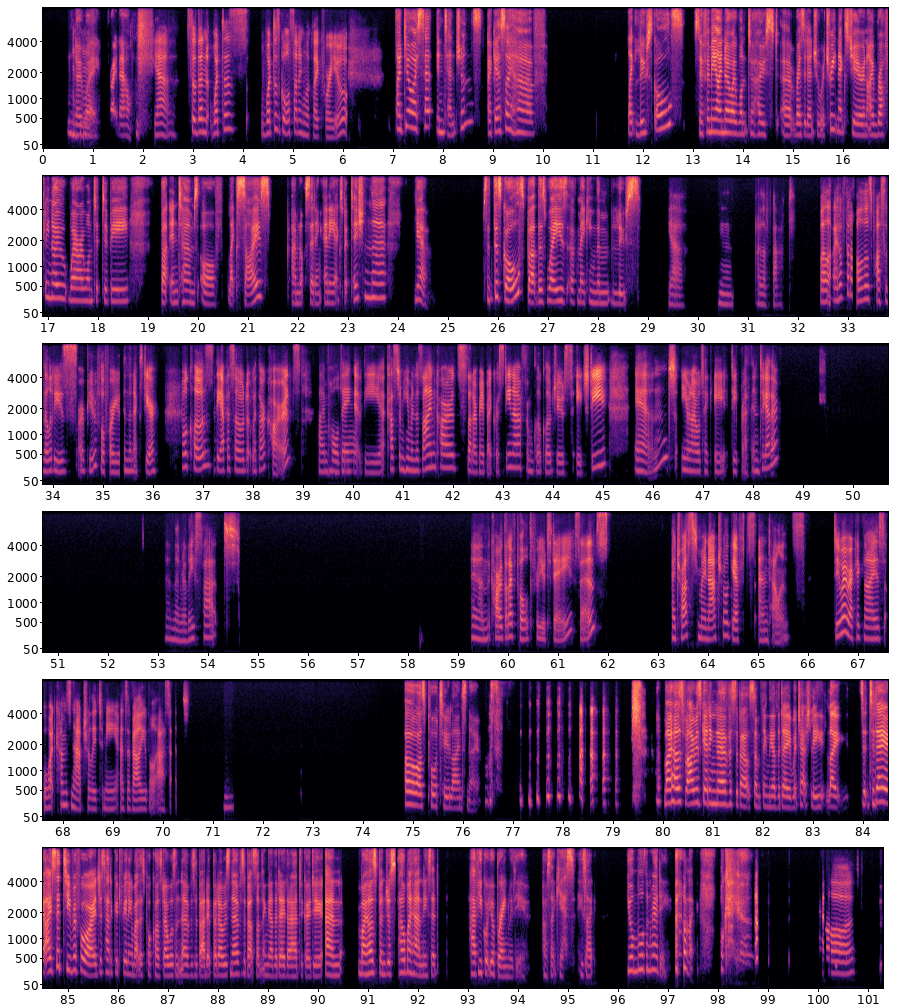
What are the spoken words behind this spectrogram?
No mm-hmm. way right now. yeah. So then what does what does goal setting look like for you? I do. I set intentions. I guess I have like loose goals. So for me, I know I want to host a residential retreat next year and I roughly know where I want it to be. But in terms of like size, I'm not setting any expectation there. Yeah. So there's goals, but there's ways of making them loose. Yeah. Mm. I love that. Well, I hope that all those possibilities are beautiful for you in the next year. We'll close the episode with our cards. I'm mm-hmm. holding the custom human design cards that are made by Christina from Glow Glow Juice HD. And you and I will take a deep breath in together. And then release that. And the card that I've pulled for you today says, I trust my natural gifts and talents. Do I recognize what comes naturally to me as a valuable asset? Oh, I was poor two lines. No. my husband, I was getting nervous about something the other day, which actually, like, t- today I said to you before, I just had a good feeling about this podcast. I wasn't nervous about it, but I was nervous about something the other day that I had to go do. And my husband just held my hand and he said, have you got your brain with you? I was like, Yes. He's like, You're more than ready. I'm like, Okay. oh,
